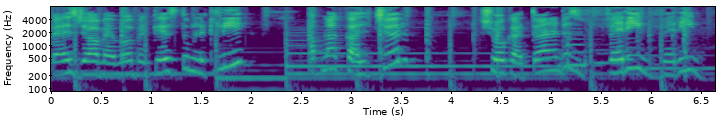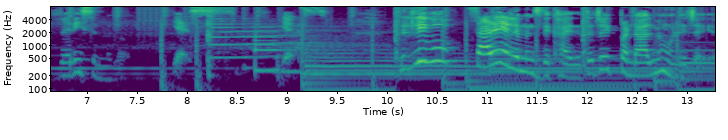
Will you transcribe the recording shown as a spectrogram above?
best job ever because तुम लिटरली अपना कल्चर शो करते हो and it is very very very similar yes yes literally वो सारे एलिमेंट्स दिखाई देते जो एक पंडाल में होने चाहिए।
